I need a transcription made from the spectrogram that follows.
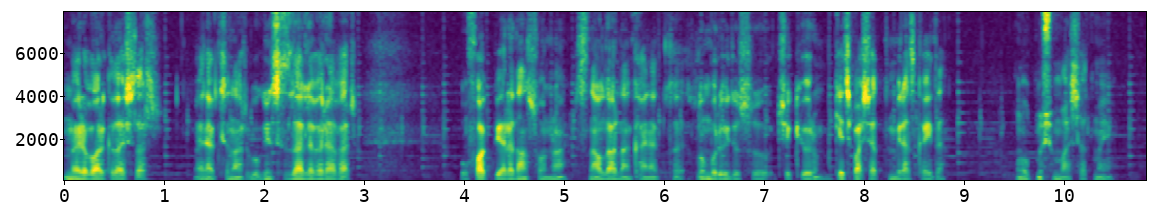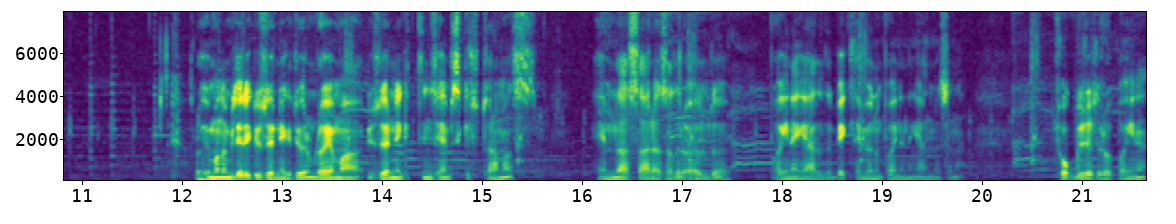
Merhaba arkadaşlar. Ben Akçınar. Bugün sizlerle beraber ufak bir aradan sonra sınavlardan kaynaklı Lumbur videosu çekiyorum. Geç başlattım biraz kaydı. Unutmuşum başlatmayı. Royama'nın bilerek üzerine gidiyorum. Royama üzerine gittiğince hem skill tutturamaz hem de hasar azalır. Öldü. Payına geldi. Beklemiyordum payının gelmesini. Çok güzeldir o payını.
